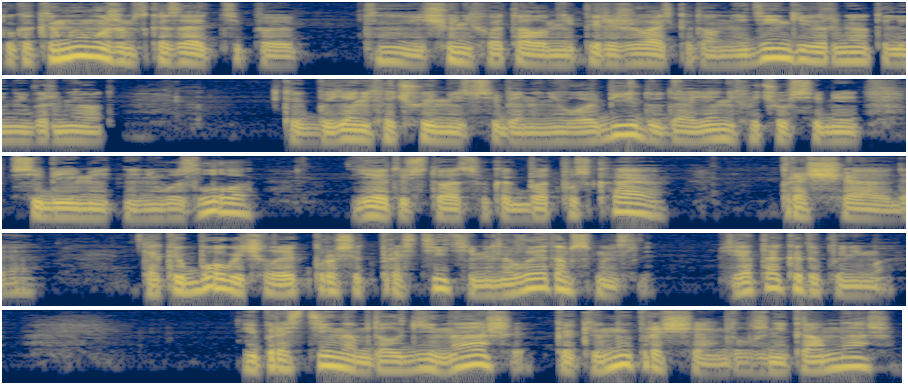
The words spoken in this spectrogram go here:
то как и мы можем сказать, типа, еще не хватало мне переживать, когда он мне деньги вернет или не вернет. Как бы я не хочу иметь в себе на него обиду, да, я не хочу в себе, в себе иметь на него зло. Я эту ситуацию как бы отпускаю, прощаю, да. Так и Бога человек просит простить именно в этом смысле. Я так это понимаю. И прости нам долги наши, как и мы прощаем должникам нашим.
